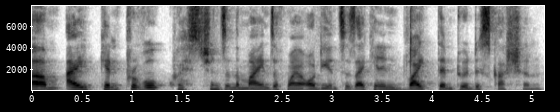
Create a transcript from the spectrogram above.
um, I can provoke questions in the minds of my audiences. I can invite them to a discussion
